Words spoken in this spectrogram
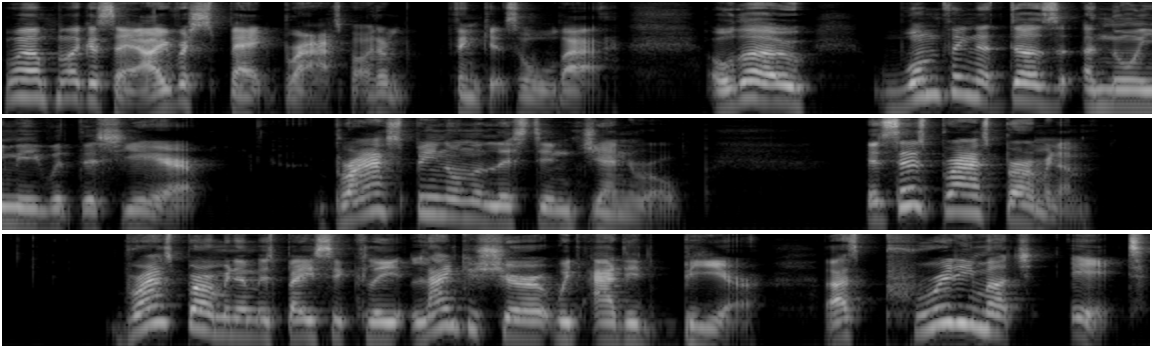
Well, like I say, I respect Brass, but I don't think it's all that. Although, one thing that does annoy me with this year, Brass being on the list in general. It says Brass Birmingham, Brass Birmingham is basically Lancashire with added beer. That's pretty much it.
